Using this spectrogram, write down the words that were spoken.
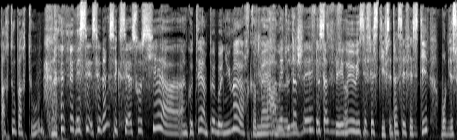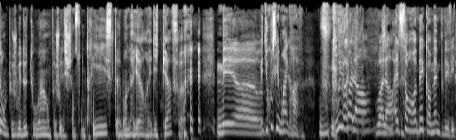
partout, partout. Mais c'est c'est dingue, c'est que c'est associé à un côté un peu bonne humeur quand même. Ah, mais tout à fait, tout à fait. Oui, oui, c'est festif, c'est assez festif. Bon, bien sûr, on peut jouer de tout. Hein. On peut jouer des chansons tristes. Bon, d'ailleurs, Edith Piaf. mais, euh, Mais du coup, c'est moins grave. oui, voilà, voilà. Elle s'en remet quand même plus vite.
